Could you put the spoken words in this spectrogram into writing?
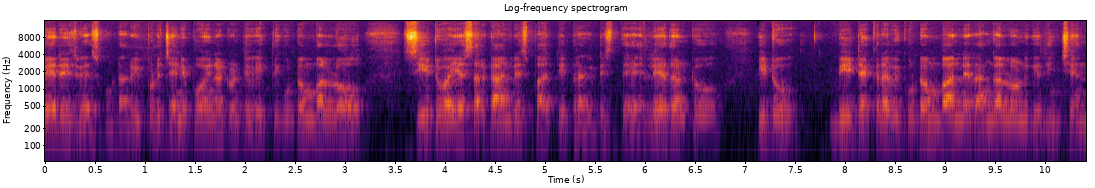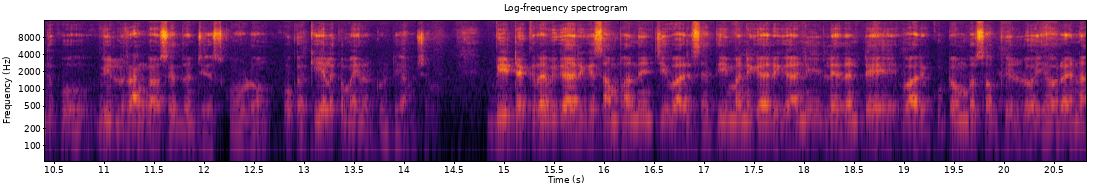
బేరీజ్ వేసుకుంటారు. ఇప్పుడు చనిపోయినటువంటి వ్యక్తి కుటుంబంలో సీటు వైఎస్ఆర్ కాంగ్రెస్ పార్టీ ప్రకటిస్తే లేదంటూ ఇటు బీటెక్ రవి కుటుంబాన్ని రంగంలోనికి దించేందుకు వీళ్ళు రంగం సిద్ధం చేసుకోవడం ఒక కీలకమైనటువంటి అంశం. బీటెక్ రవి గారికి సంబంధించి వారి సతీమణి గారి కానీ లేదంటే వారి కుటుంబ సభ్యుల్లో ఎవరైనా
